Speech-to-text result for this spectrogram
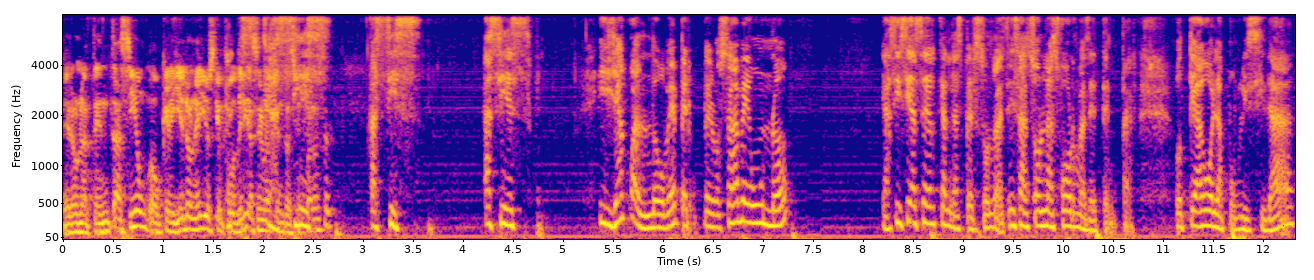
¿Era una tentación o creyeron ellos que podría ser una tentación para usted? Así es, así es. Y ya cuando ve, pero sabe uno así se acercan las personas. Esas son las formas de tentar. O te hago la publicidad,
